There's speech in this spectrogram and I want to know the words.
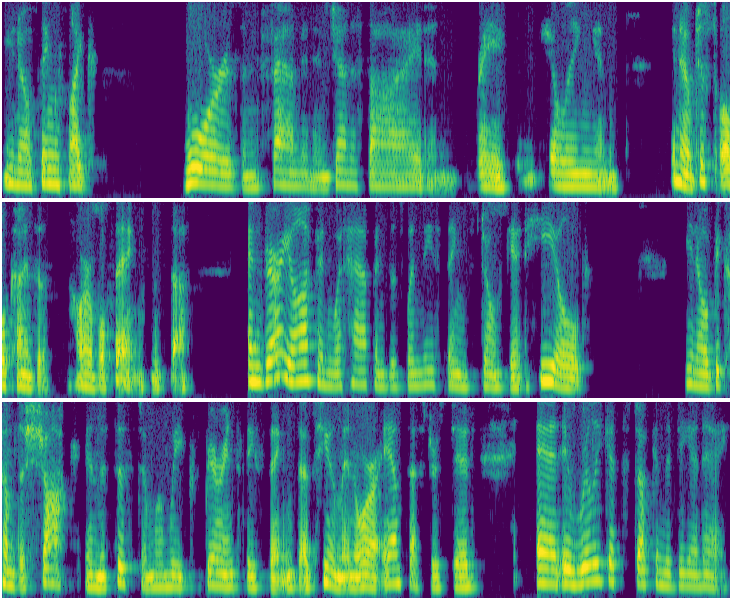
you know, things like wars and famine and genocide and rape and killing and you know just all kinds of horrible things and stuff. And very often what happens is when these things don't get healed you know it becomes a shock in the system when we experience these things as human or our ancestors did and it really gets stuck in the dna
